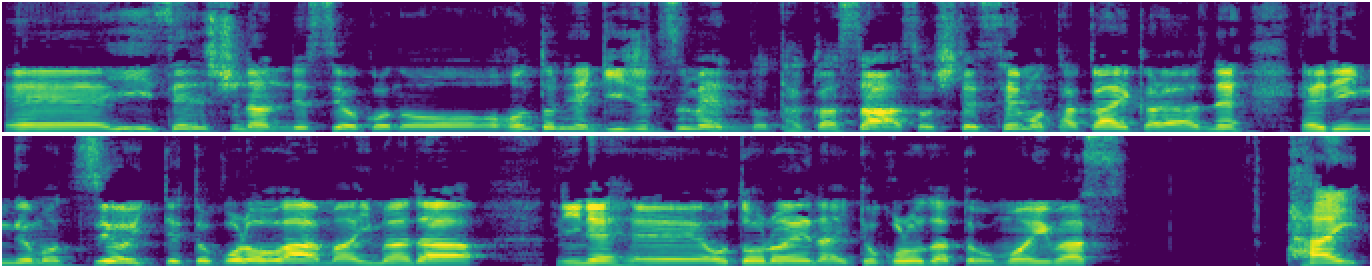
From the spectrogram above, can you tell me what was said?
えー、いい選手なんですよ。この、本当にね、技術面の高さ、そして背も高いからね、ヘディングも強いってところは、まあ、未だにね、え、衰えないところだと思います。はい。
